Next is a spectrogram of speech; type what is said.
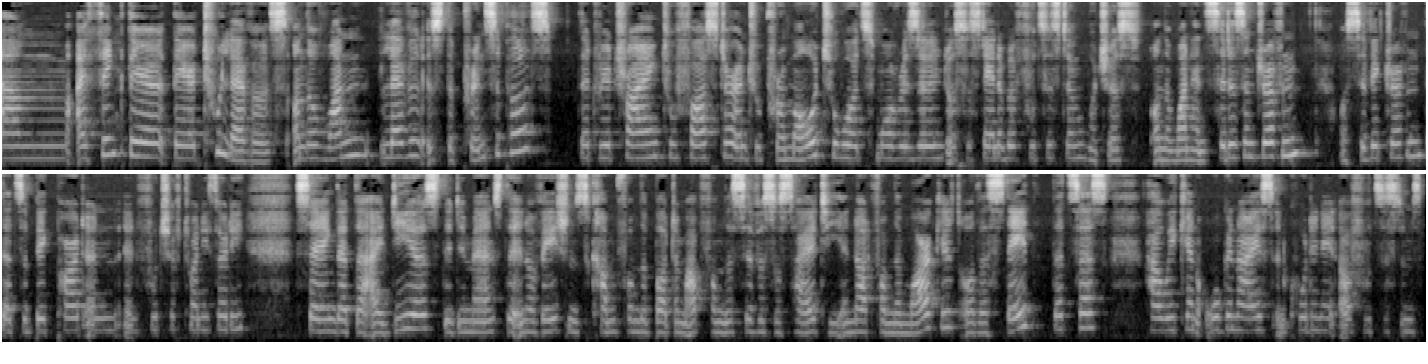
um, I think there there are two levels. On the one level is the principles that we're trying to foster and to promote towards more resilient or sustainable food system, which is on the one hand citizen driven or civic driven. That's a big part in, in Food Shift 2030, saying that the ideas, the demands, the innovations come from the bottom up, from the civil society and not from the market or the state that says how we can organize and coordinate our food systems,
